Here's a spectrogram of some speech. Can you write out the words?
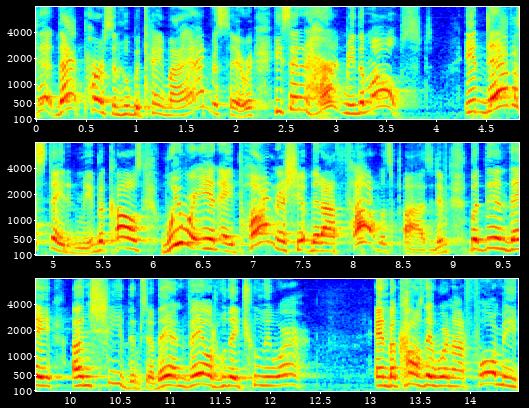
that, that person who became my adversary. He said it hurt me the most. It devastated me because we were in a partnership that I thought was positive, but then they unsheathed themselves. They unveiled who they truly were. And because they were not for me,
